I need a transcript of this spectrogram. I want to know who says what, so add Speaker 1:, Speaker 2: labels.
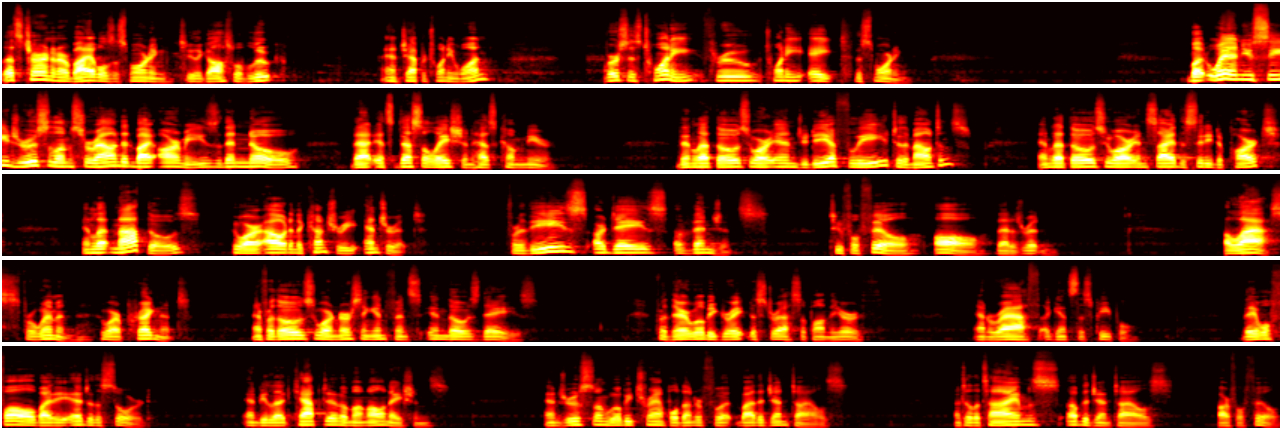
Speaker 1: Let's turn in our Bibles this morning to the Gospel of Luke and chapter 21, verses 20 through 28 this morning. But when you see Jerusalem surrounded by armies, then know that its desolation has come near. Then let those who are in Judea flee to the mountains, and let those who are inside the city depart, and let not those who are out in the country enter it. For these are days of vengeance to fulfill all that is written. Alas, for women who are pregnant and for those who are nursing infants in those days. For there will be great distress upon the earth and wrath against this people. They will fall by the edge of the sword and be led captive among all nations, and Jerusalem will be trampled underfoot by the Gentiles until the times of the Gentiles are fulfilled.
